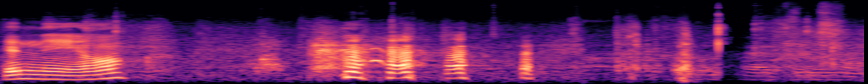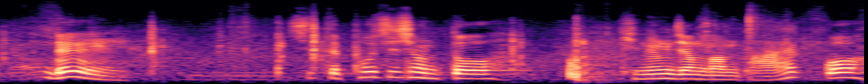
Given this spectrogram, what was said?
됐네요. 네. 시트 포지션 또 기능 점검 다 했고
